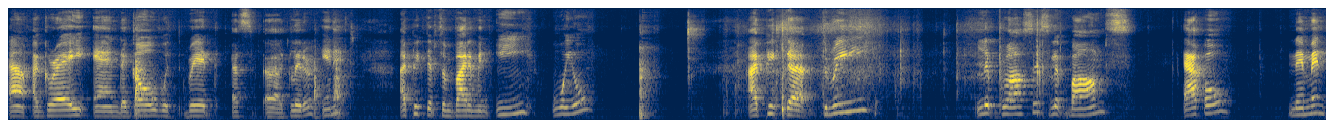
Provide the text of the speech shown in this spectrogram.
Uh, a gray and a gold with red uh, glitter in it. I picked up some vitamin E oil. I picked up three lip glosses, lip balms, apple, lemon,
